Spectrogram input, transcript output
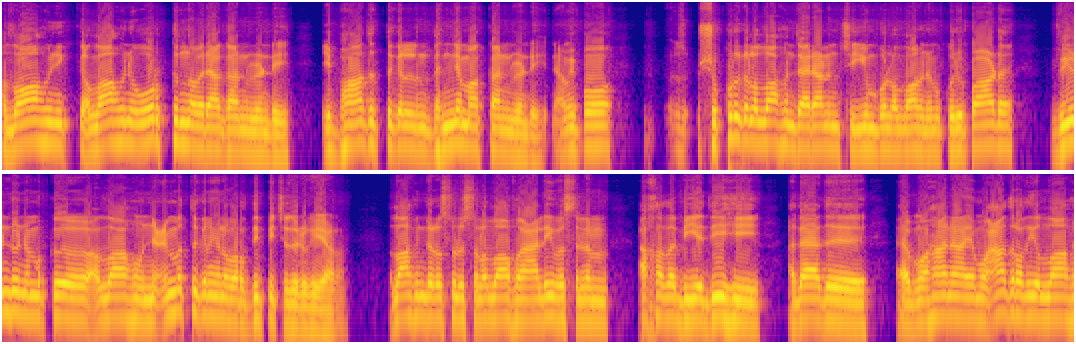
അള്ളാഹുനിക്ക് അള്ളാഹുവിനെ ഓർക്കുന്നവരാകാൻ വേണ്ടി ഇബാദത്തുകൾ ധന്യമാക്കാൻ വേണ്ടി നാം ഇപ്പോൾ ശുക്രുകൾ അള്ളാഹുൻ ധാരാളം ചെയ്യുമ്പോൾ അള്ളാഹു നമുക്ക് ഒരുപാട് വീണ്ടും നമുക്ക് അള്ളാഹു നെമത്തുകൾ ഇങ്ങനെ വർദ്ധിപ്പിച്ചു തരികയാണ്. അള്ളാഹുവിന്റെ റസൂൽ സലാഹു അലൈഹി വസ്ലം അഹദ ബിയദീഹി അതായത് മഹാനായ മുആദ് റതി അൻഹു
